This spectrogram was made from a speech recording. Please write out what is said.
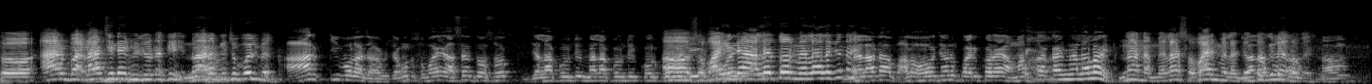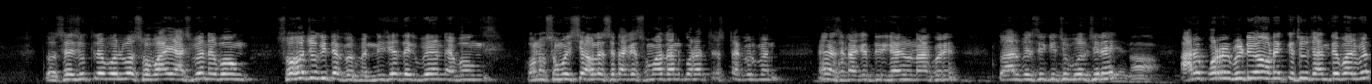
তো আর বাধা আছে না ভিডিওটা কি? না আরও কিছু বলবেন? আর কি বলা যাবে? যেমন সবাই আসে দর্শক জেলা কমিটি মেলা কমিটি কোর সবাই না আলে তো আর মেলা লাগে না? মেলাটা ভালো হবে যেন পারি করে। আমার তো একাই মেলা লয়। না না মেলা সবার মেলা যতগুলো লোক হ্যাঁ। তো সেই সূত্রে বলব সবাই আসবেন এবং সহযোগিতা করবেন নিজে দেখবেন এবং কোনো সমস্যা হলে সেটাকে সমাধান করার চেষ্টা করবেন হ্যাঁ সেটাকে দীর্ঘায়ু না করে। তো আর বেশি কিছু বলছি নাই। না। আরও পরের ভিডিও অনেক কিছু জানতে পারবেন।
